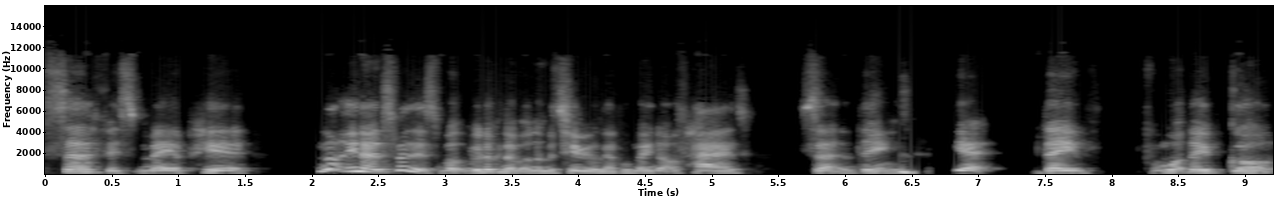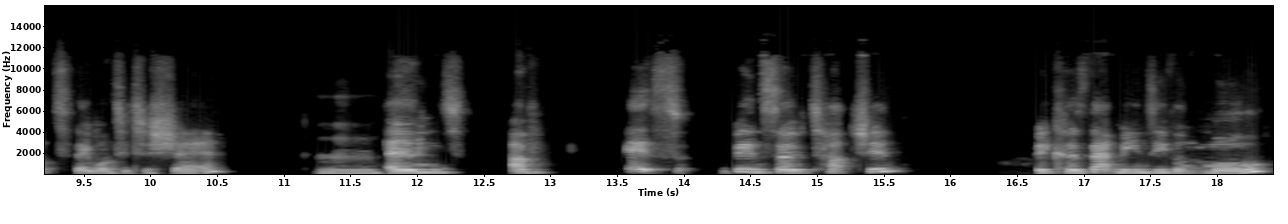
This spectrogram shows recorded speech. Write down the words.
surface, may appear not, you know, especially it's what we're looking at on a material level, may not have had certain things, yet they've, from what they've got, they wanted to share. Mm. And I've, it's been so touching because that means even more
